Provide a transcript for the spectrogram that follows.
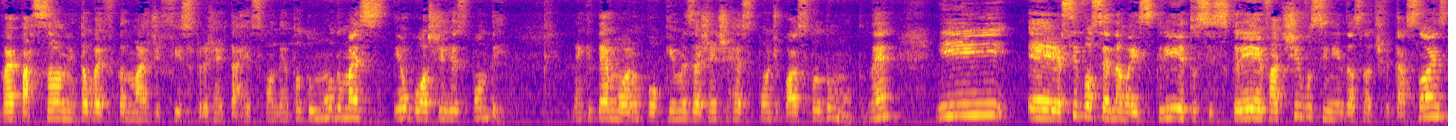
vai passando, então vai ficando mais difícil para a gente estar tá respondendo todo mundo, mas eu gosto de responder. Nem que demora um pouquinho, mas a gente responde quase todo mundo, né? E é, se você não é inscrito, se inscreva, ativa o sininho das notificações,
